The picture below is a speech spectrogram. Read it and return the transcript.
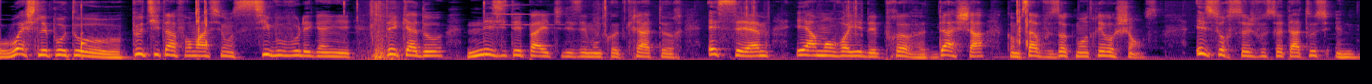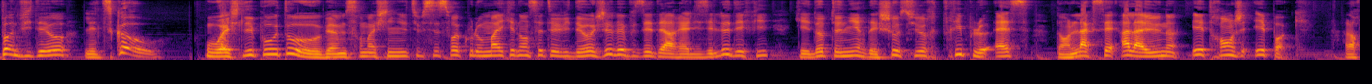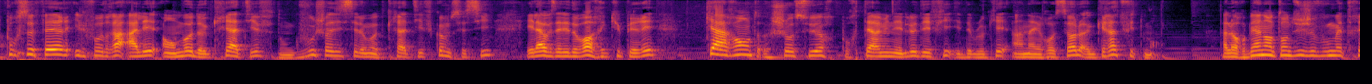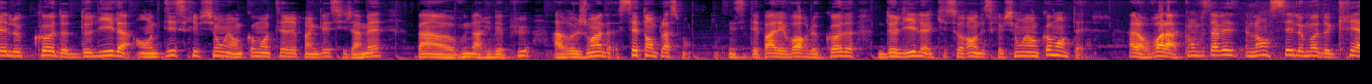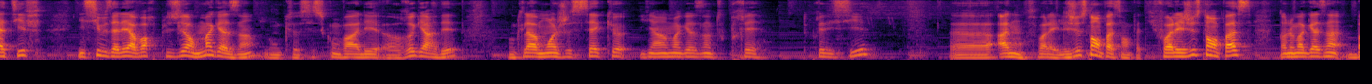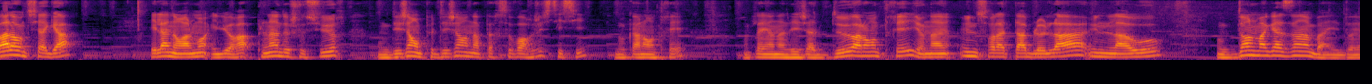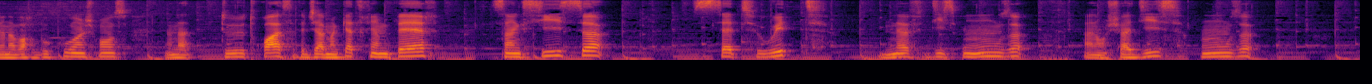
Wesh les potos Petite information, si vous voulez gagner des cadeaux, n'hésitez pas à utiliser mon code créateur SCM et à m'envoyer des preuves d'achat, comme ça vous augmenterez vos chances. Et sur ce, je vous souhaite à tous une bonne vidéo, let's go Wesh les potos Bienvenue sur ma chaîne YouTube, c'est Swakulu Mike et dans cette vidéo, je vais vous aider à réaliser le défi qui est d'obtenir des chaussures triple S dans l'accès à la une étrange époque. Alors pour ce faire, il faudra aller en mode créatif. Donc vous choisissez le mode créatif comme ceci. Et là, vous allez devoir récupérer 40 chaussures pour terminer le défi et débloquer un aérosol gratuitement. Alors bien entendu, je vous mettrai le code de l'île en description et en commentaire épinglé si jamais ben, euh, vous n'arrivez plus à rejoindre cet emplacement. N'hésitez pas à aller voir le code de l'île qui sera en description et en commentaire. Alors voilà, quand vous avez lancé le mode créatif, Ici, vous allez avoir plusieurs magasins. Donc, euh, c'est ce qu'on va aller euh, regarder. Donc là, moi, je sais qu'il y a un magasin tout près, tout près d'ici. Euh, ah non, voilà, il est juste en face en fait. Il faut aller juste en face dans le magasin Balenciaga. Et là, normalement, il y aura plein de chaussures. Donc déjà, on peut déjà en apercevoir juste ici, donc à l'entrée. Donc là, il y en a déjà deux à l'entrée. Il y en a une sur la table là, une là-haut. Donc dans le magasin, ben, il doit y en avoir beaucoup, hein, je pense. Il y en a 2, 3, ça fait déjà ma quatrième paire. 5, 6, 7, 8, 9, 10, 11. Ah non, je suis à 10, 11,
